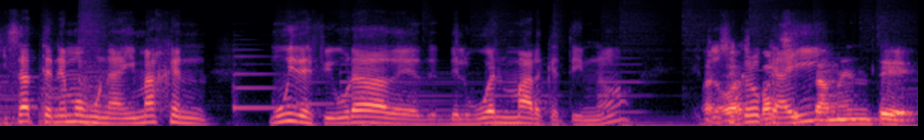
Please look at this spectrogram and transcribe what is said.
Quizás tenemos una imagen muy desfigurada del buen marketing, ¿no? Entonces creo que ahí... Básicamente,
